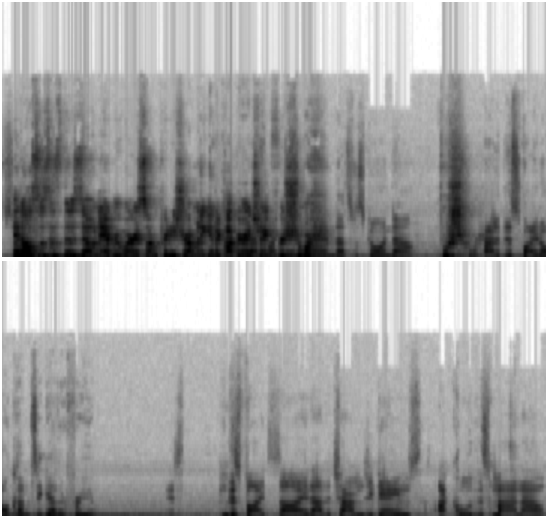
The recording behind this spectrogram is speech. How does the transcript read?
So it also says DAZN everywhere, so I'm pretty sure I'm gonna get a copyright strike for sure. Plan. That's what's going down. For sure. How did this fight all come together for you? This, this fight started at the Challenger Games. I called this man out.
